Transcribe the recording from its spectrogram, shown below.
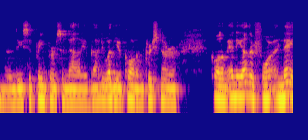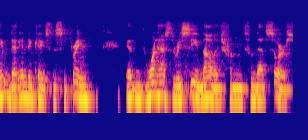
the supreme personality of God. Whether you call him Krishna or call him any other form, name that indicates the supreme, it, one has to receive knowledge from, from that source.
